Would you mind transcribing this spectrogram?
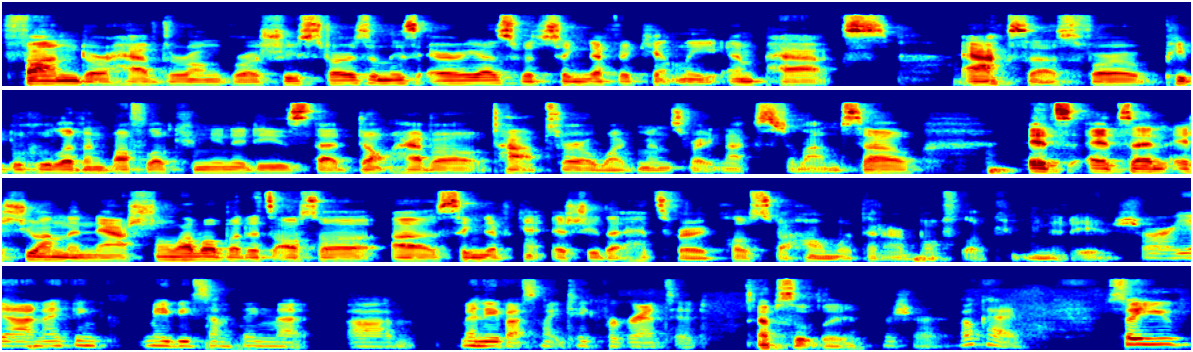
fund or have their own grocery stores in these areas, which significantly impacts access for people who live in Buffalo communities that don't have a Tops or a Wegmans right next to them. So it's it's an issue on the national level, but it's also a significant issue that hits very close to home within our Buffalo community. Sure, yeah, and I think maybe something that um, many of us might take for granted. Absolutely, for sure. Okay, so you've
